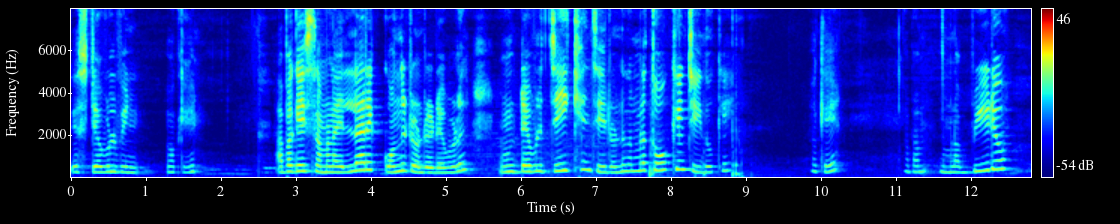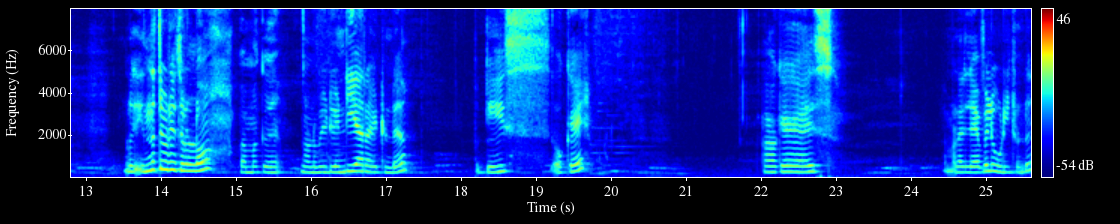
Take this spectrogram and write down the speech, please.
ഗസ് ഡബിൾ വിൻ ഓക്കെ. അപ്പോൾ ഗൈസ് നമ്മളെല്ലാവരെയും കൊന്നിട്ടുണ്ട് ഡബിൾ ഡബിൾ ജയിക്കുകയും ചെയ്തിട്ടുണ്ട്. നമ്മളെ തോക്കുകയും ചെയ്തു ഓക്കെ. ഓക്കെ. അപ്പം നമ്മളെ വീഡിയോ ഇന്നത്തെ വീഡിയോ ഇത്രയുള്ളൂ അപ്പം നമുക്ക് നമ്മുടെ വീഡിയോ എൻഡ് ചെയ്യാറായിട്ടുണ്ട്. അപ്പോൾ ഗെയ്സ് ഓക്കെ ഓക്കെ ഗൈസ് നമ്മളെ ലെവൽ കൂടിയിട്ടുണ്ട്.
